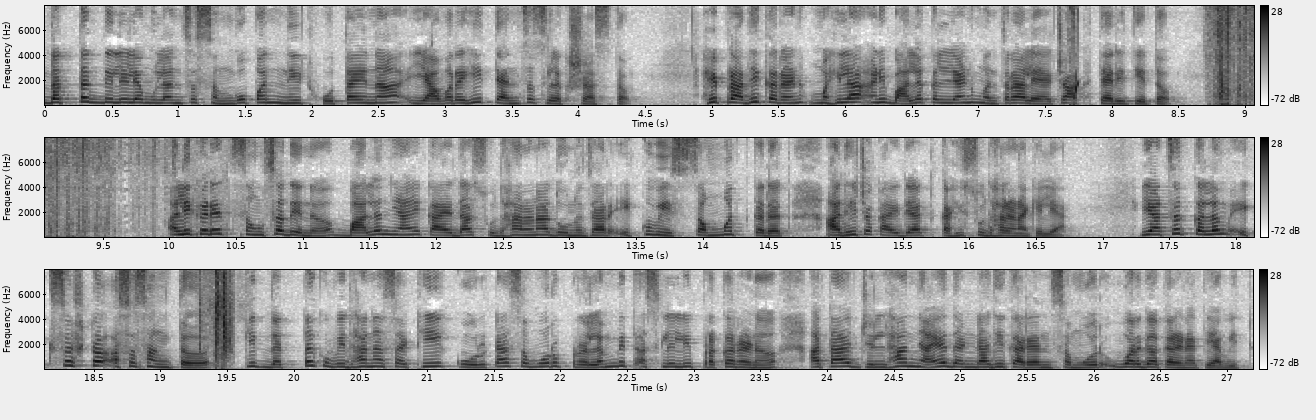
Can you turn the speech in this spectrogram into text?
दत्तक दिलेल्या मुलांचं संगोपन नीट होतं आहे ना यावरही त्यांचंच लक्ष असतं. हे प्राधिकरण महिला आणि बालकल्याण मंत्रालयाच्या अखत्यारीत येतं. अलीकडेच संसदेनं बालन्याय कायदा सुधारणा दोन हजार एकवीस संमत करत आधीच्या कायद्यात काही सुधारणा केल्या. याचं कलम एकसष्ट असं सांगतं की दत्तक विधानासाठी कोर्टासमोर प्रलंबित असलेली प्रकरणं आता जिल्हा न्यायदंडाधिकाऱ्यांसमोर वर्ग करण्यात यावीत.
